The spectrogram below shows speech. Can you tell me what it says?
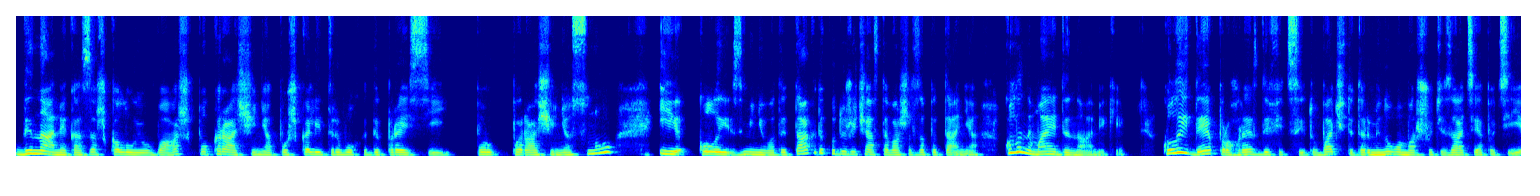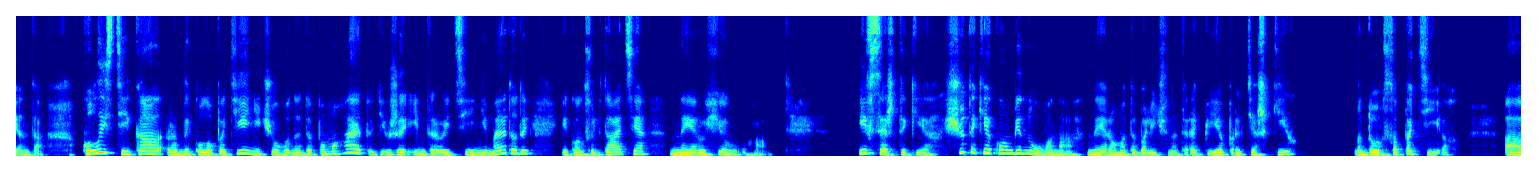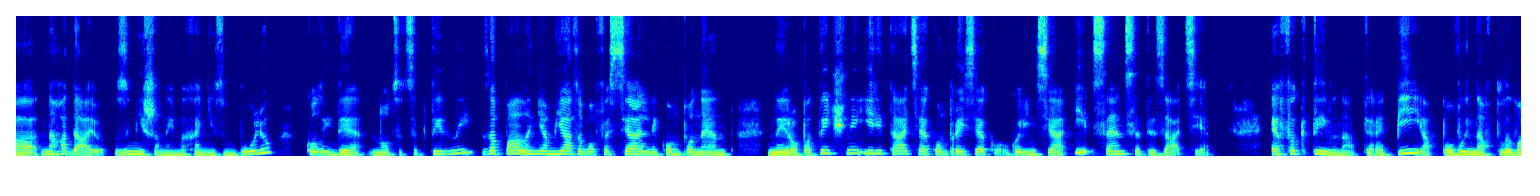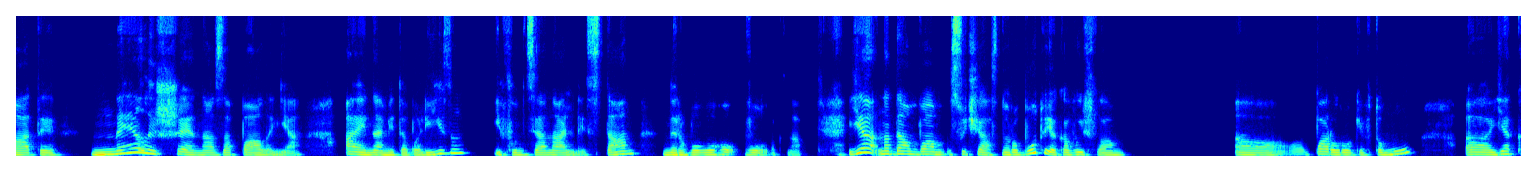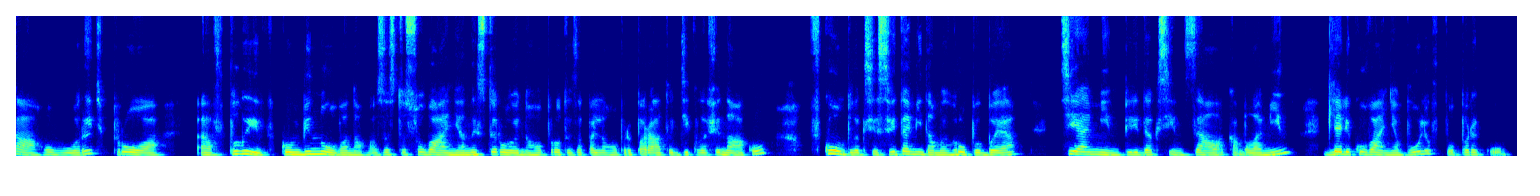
динаміка за шкалою ВАШ, покращення по шкалі тривог і депресій, по- покращення сну. І коли змінювати тактику, дуже часто ваше запитання, коли немає динаміки, коли йде прогрес дефіциту, бачите, термінова маршрутизація пацієнта, коли стійка радикулопатія нічого не допомагає, тоді вже інтервенційні методи і консультація нейрохірурга. І все ж таки, що таке комбінована нейрометаболічна терапія при тяжких дорсопатіях? Нагадаю, змішаний механізм болю, коли йде ноцицептивний запалення, м'язово-фасіальний компонент, нейропатичний іритація, компресія корінця і сенситизація. Ефективна терапія повинна впливати не лише на запалення, а й на метаболізм і функціональний стан нервового волокна. Я надам вам сучасну роботу, яка вийшла пару років тому, яка говорить про вплив комбінованого застосування нестероїдного протизапального препарату діклофенаку в комплексі з вітамінами групи Б, тіамін, пірідоксин, циалокобаламін для лікування болю в попереку.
